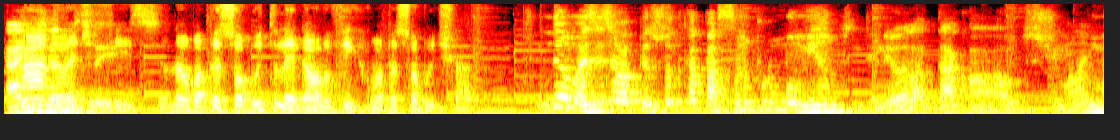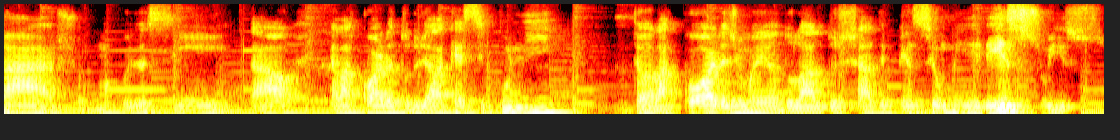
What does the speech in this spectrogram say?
Aí ah, não, não é sei. difícil. Não, uma pessoa muito legal não fica com uma pessoa muito chata. Não, mas isso é uma pessoa que tá passando por um momento, entendeu? Ela tá com a autoestima lá embaixo, alguma coisa assim e tal. Ela acorda todo dia, ela quer se punir. Então ela acorda de manhã do lado do chato e pensa, eu mereço isso.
